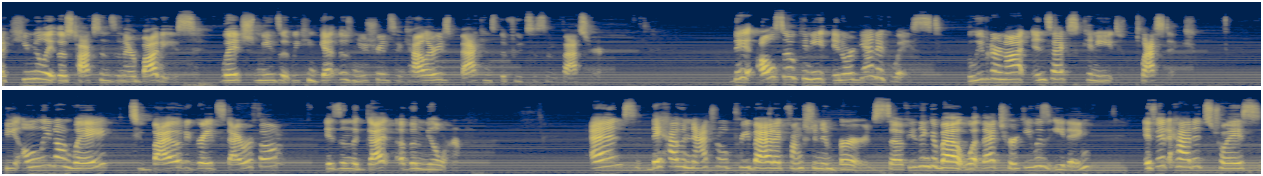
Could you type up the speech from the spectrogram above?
accumulate those toxins in their bodies, which means that we can get those nutrients and calories back into the food system faster. They also can eat inorganic waste. Believe it or not, insects can eat plastic. The only known way to biodegrade styrofoam is in the gut of a mealworm. And they have a natural prebiotic function in birds. So if you think about what that turkey was eating, if it had its choice,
